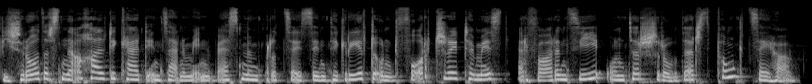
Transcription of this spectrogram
Wie Schroders Nachhaltigkeit in seinem Investmentprozess integriert und Fortschritte misst, erfahren Sie unter schroders.ch.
